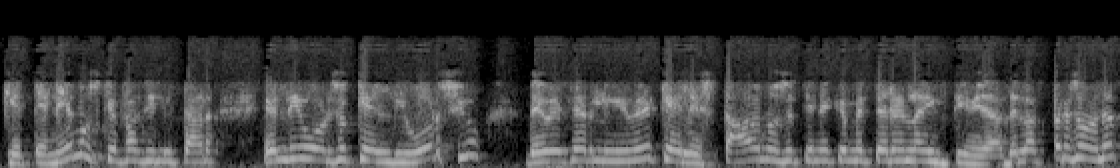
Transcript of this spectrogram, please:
que tenemos que facilitar el divorcio, que el divorcio debe ser libre, que el Estado no se tiene que meter en la intimidad de las personas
